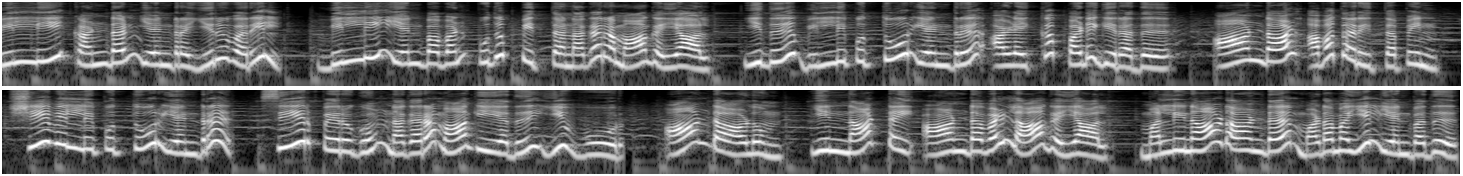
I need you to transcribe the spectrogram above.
வில்லி கண்டன் என்ற இருவரில் வில்லி என்பவன் புதுப்பித்த நகரமாகையால் இது வில்லிபுத்தூர் என்று அழைக்கப்படுகிறது. ஆண்டாள் அவதரித்த பின் ஸ்ரீவில்லிபுத்தூர் என்று சீர்பெருகும் நகரமாகியது இவ்வூர். ஆண்டாளும் இந்நாட்டை ஆண்டவள் ஆகையால் மல்லிநாடாண்ட மடமையில் என்பது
